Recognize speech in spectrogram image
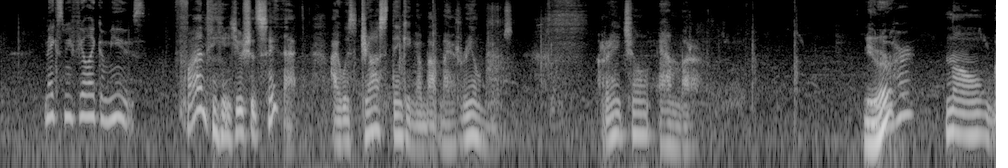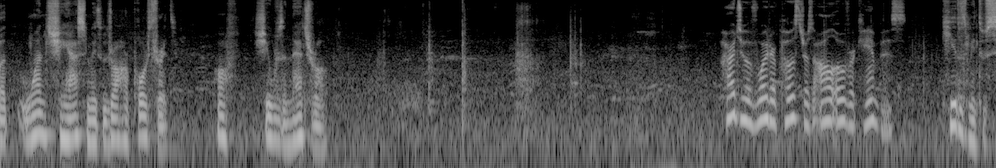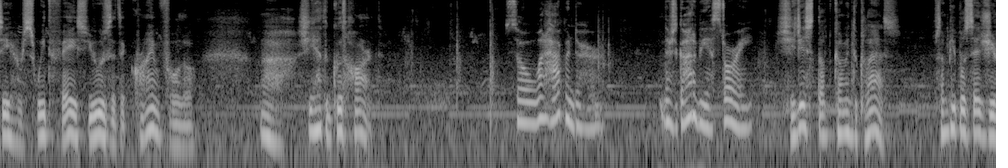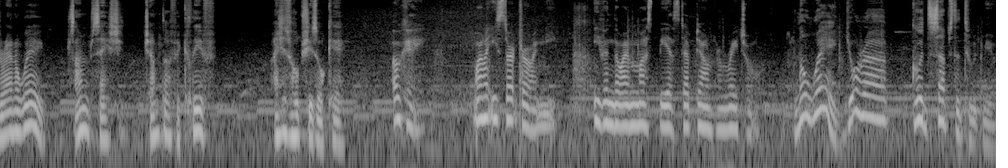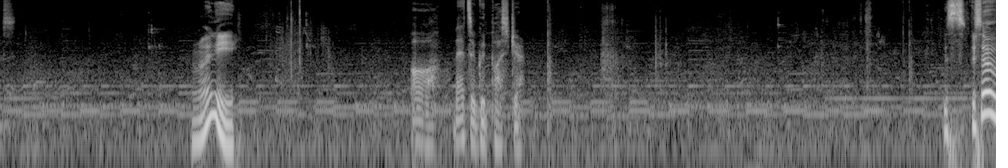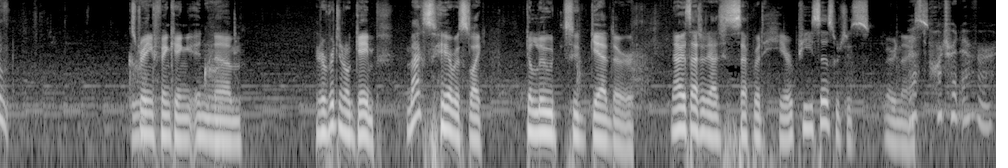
Makes me feel like a muse. Funny, you should say that. I was just thinking about my real muse. Rachel Amber. You You're? knew her? No, but once she asked me to draw her portrait. Oh, she was a natural. Hard to avoid her posters all over campus. Kills me to see her sweet face used as a crime photo. Ah, she had a good heart. So what happened to her? There's gotta be a story. She just stopped coming to class. Some people said she ran away. Some say she jumped off a cliff. I just hope she's okay. Okay, why don't you start drawing me? Even though I must be a step down from Rachel. No way, you're a good substitute, Muse. Alrighty. Oh, that's a good posture. It's, it's so strange thinking in um in the original game. Max hair is like glued together. Now it's actually like separate hair pieces, which is very nice. Best portrait ever.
